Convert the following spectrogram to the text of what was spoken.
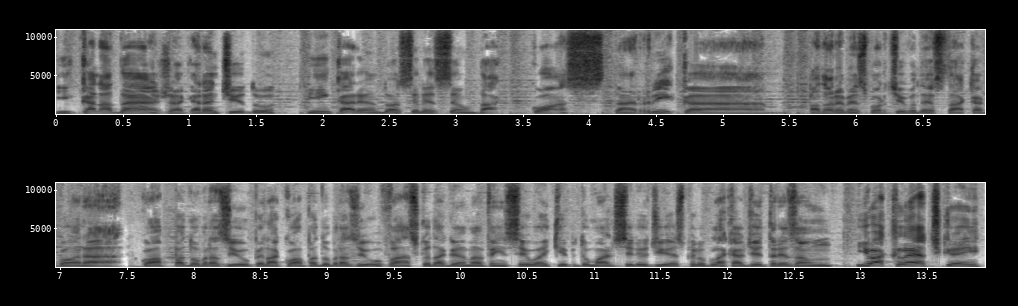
e Canadá já garantido, encarando a seleção da Costa Rica. Panorama Esportivo destaca agora Copa do Brasil pela Copa do Brasil. Vasco da Gama venceu a equipe do Marcílio Dias pelo placar de 3 a 1 E o Atlético, hein?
